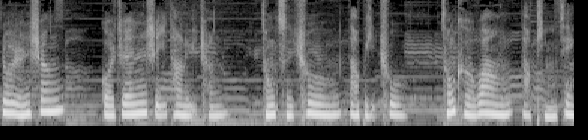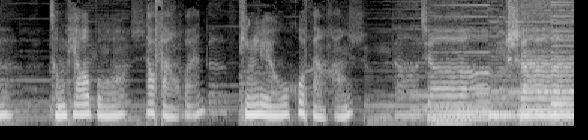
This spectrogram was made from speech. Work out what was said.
若人生果真是一趟旅程，从此处到彼处，从渴望到平静，从漂泊到返还，停留或返航，大江山。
